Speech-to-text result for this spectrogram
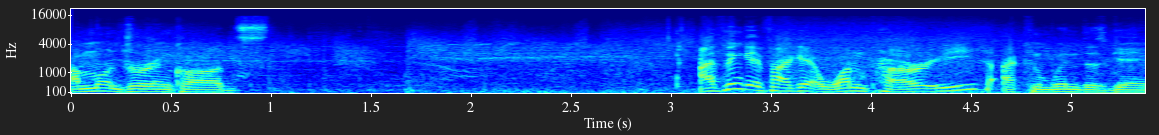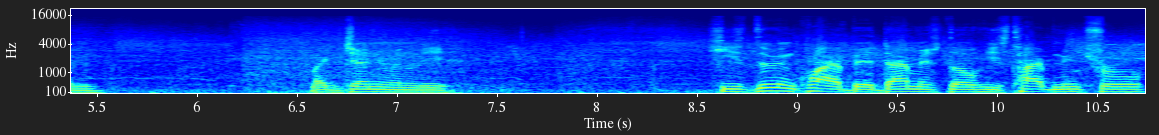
I'm not drawing cards. I think if I get one priority, I can win this game. Like, genuinely. He's doing quite a bit of damage though. He's type neutral.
